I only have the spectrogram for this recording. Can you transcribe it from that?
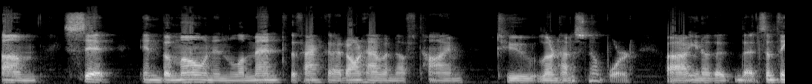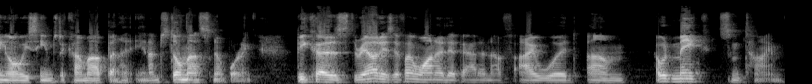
um, sit and bemoan and lament the fact that I don't have enough time to learn how to snowboard. Uh, you know that that something always seems to come up, and, I, and I'm still not snowboarding because the reality is, if I wanted it bad enough, I would um, I would make some time.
